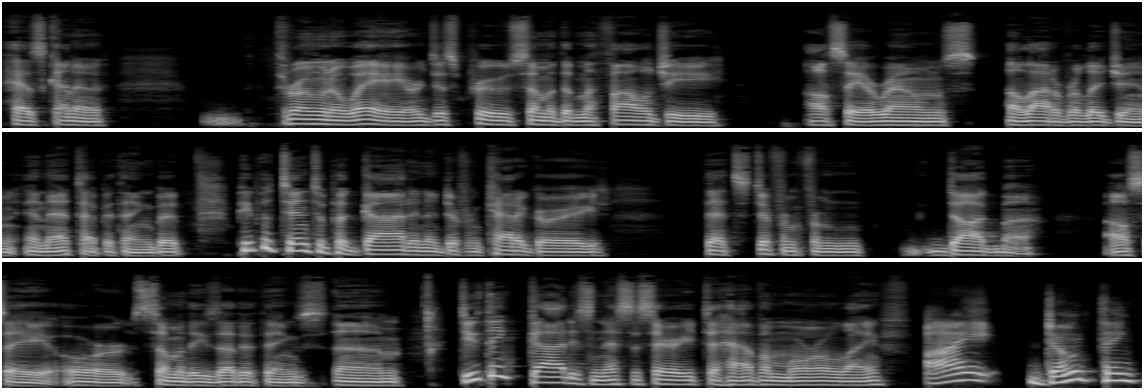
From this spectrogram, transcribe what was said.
has kind of thrown away or disproved some of the mythology, I'll say, around a lot of religion and that type of thing. But people tend to put God in a different category that's different from dogma, I'll say, or some of these other things. Um, do you think God is necessary to have a moral life? I don't think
